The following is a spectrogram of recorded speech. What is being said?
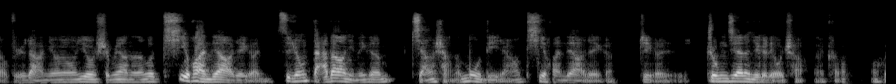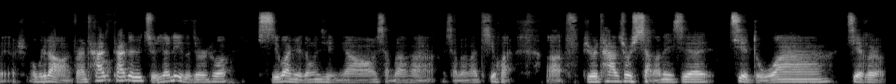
我不知道你用用什么样的能够替换掉这个，最终达到你那个奖赏的目的，然后替换掉这个这个中间的这个流程，那可能会是我不知道啊。反正他他就是举一些例子，就是说习惯这东西你要想办法想办法替换啊。比如他就想到那些戒毒啊、戒各种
